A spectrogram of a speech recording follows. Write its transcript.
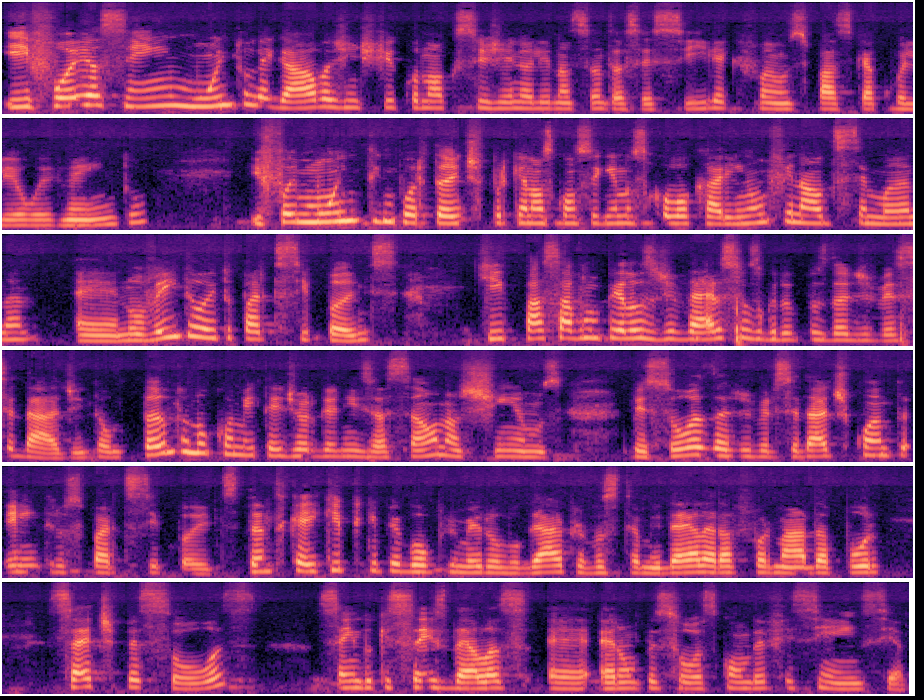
E foi, assim, muito legal. A gente ficou no oxigênio ali na Santa Cecília, que foi um espaço que acolheu o evento. E foi muito importante porque nós conseguimos colocar em um final de semana é, 98 participantes que passavam pelos diversos grupos da diversidade. Então, tanto no comitê de organização, nós tínhamos pessoas da diversidade, quanto entre os participantes. Tanto que a equipe que pegou o primeiro lugar, para você ter uma ideia, era formada por sete pessoas, sendo que seis delas é, eram pessoas com deficiência.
